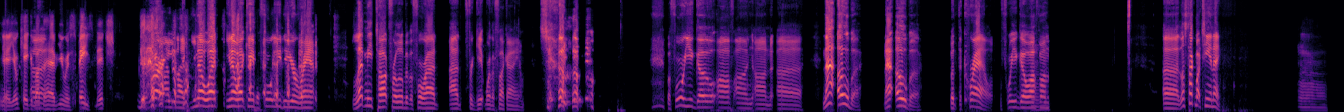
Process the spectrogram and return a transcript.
Yeah, your cake about Uh, to have you in space, bitch. I'm like, you know what? You know what, Kenny? Before you do your rant, let me talk for a little bit before I I forget where the fuck I am. So before you go off on on uh not Oba, not Oba, but the crowd. Before you go off on uh let's talk about TNA. Mm.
